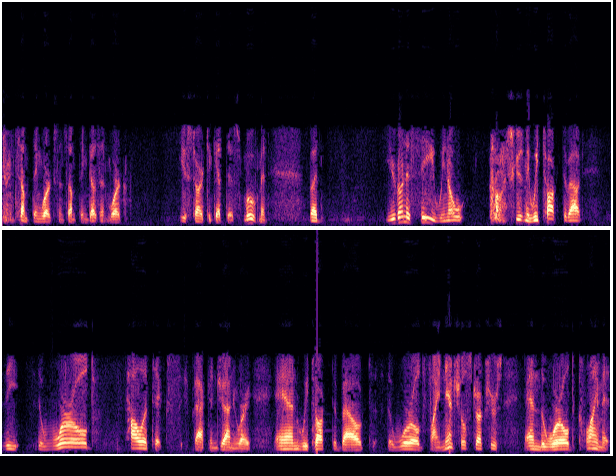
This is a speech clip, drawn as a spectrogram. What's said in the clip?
something works and something doesn't work, you start to get this movement. But you're going to see, we know, excuse me, we talked about the, the world politics back in January, and we talked about the world financial structures and the world climate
